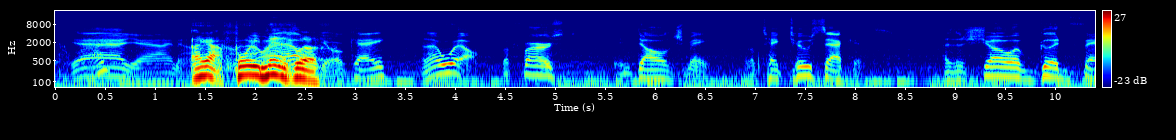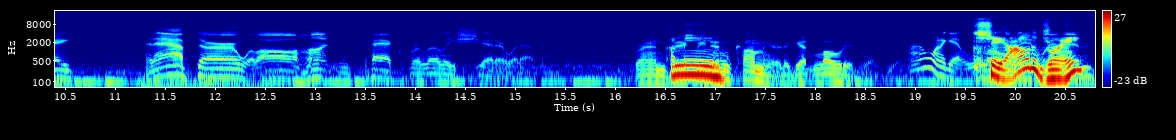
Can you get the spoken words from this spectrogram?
Now, Yeah, yeah, I know. I got 40 I wanna minutes help left. You, okay? And I will. But first, indulge me. It'll take two seconds. As a show of good faith. And after, we'll all hunt and peck for Lily's shit or whatever. Grand I Bigby mean- didn't come here to get loaded with you. I don't want to get Shit, I wanna drink. him.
